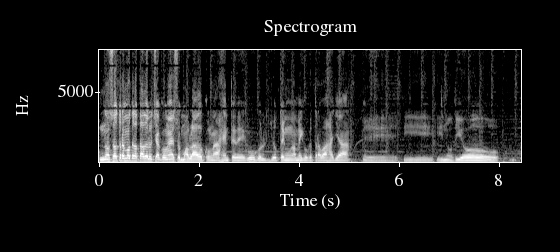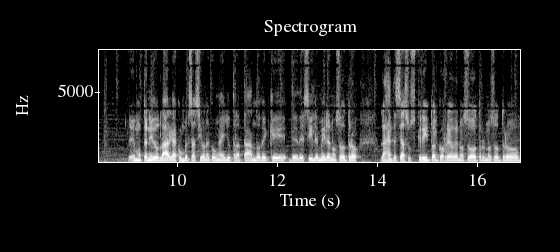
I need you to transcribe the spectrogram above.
Nosotros hemos tratado de luchar con eso, hemos hablado con la gente de Google. Yo tengo un amigo que trabaja allá eh, y, y nos dio, hemos tenido largas conversaciones con ellos tratando de que, de decirle, mire, nosotros, la gente se ha suscrito al correo de nosotros, nosotros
